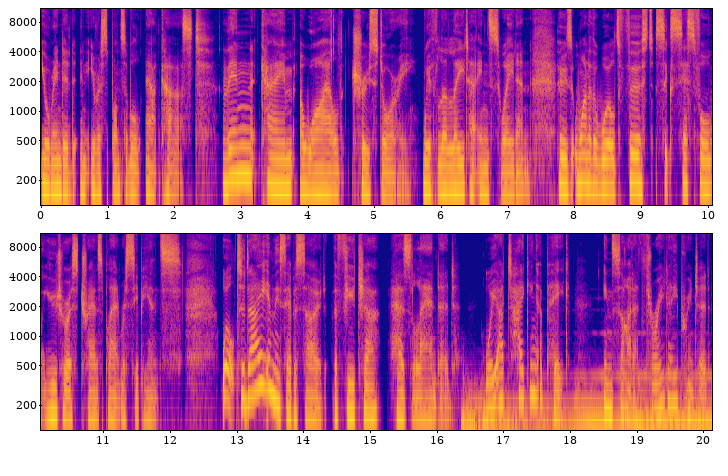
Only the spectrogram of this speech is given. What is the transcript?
you're rendered an irresponsible outcast. Then came a wild true story with Lolita in Sweden, who's one of the world's first successful uterus transplant recipients. Well, today in this episode, the future has landed. We are taking a peek inside a 3D printed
